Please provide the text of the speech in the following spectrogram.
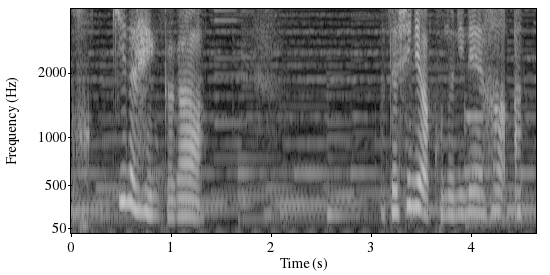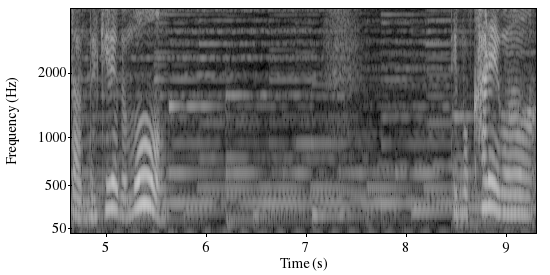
大きな変化が私にはこの2年半あったんだけれどもでも彼は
